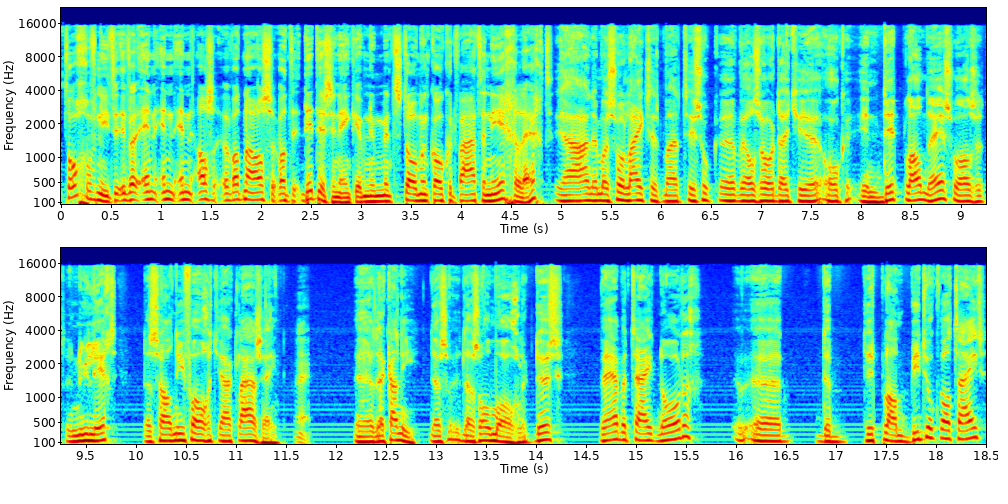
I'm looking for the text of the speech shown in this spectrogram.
toch of niet? En, en, en als, wat nou als, want dit is in één keer nu met stoom en kokend water neergelegd. Ja, nee, maar zo lijkt het. Maar het is ook uh, wel zo dat je ook in dit plan, hè, zoals het er nu ligt, dat zal niet volgend jaar klaar zijn. Nee. Uh, dat kan niet. Dat is, dat is onmogelijk. Dus we hebben tijd nodig. Uh, de, dit plan biedt ook wel tijd.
